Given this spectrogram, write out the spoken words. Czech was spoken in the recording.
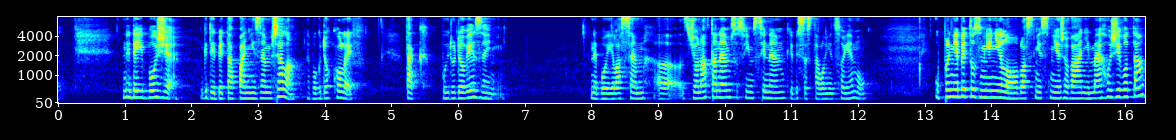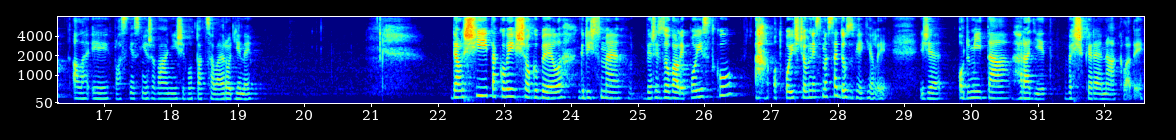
Nedej Bože, kdyby ta paní zemřela, nebo kdokoliv, tak půjdu do vězení. Nebo jela jsem uh, s Jonathanem, se svým synem, kdyby se stalo něco jemu. Úplně by to změnilo vlastně směřování mého života, ale i vlastně směřování života celé rodiny. Další takový šok byl, když jsme vyřizovali pojistku a od pojišťovny jsme se dozvěděli, že odmítá hradit veškeré náklady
